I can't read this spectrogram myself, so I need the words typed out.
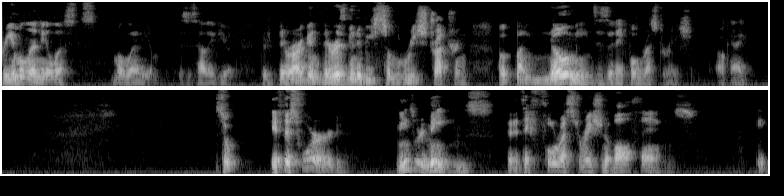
premillennialists' millennium. This is how they view it. There, there are going, there is going to be some restructuring, but by no means is it a full restoration. Okay. So, if this word means what it means, that it's a full restoration of all things, it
